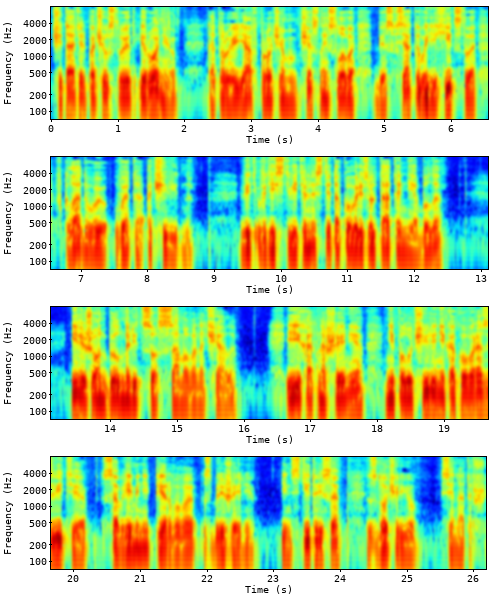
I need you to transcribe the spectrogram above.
Читатель почувствует иронию, которую я, впрочем, честное слово, без всякого ехидства вкладываю в это очевидно. Ведь в действительности такого результата не было, или же он был налицо с самого начала, и их отношения не получили никакого развития, со времени первого сближения Инститориса с дочерью сенаторши.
